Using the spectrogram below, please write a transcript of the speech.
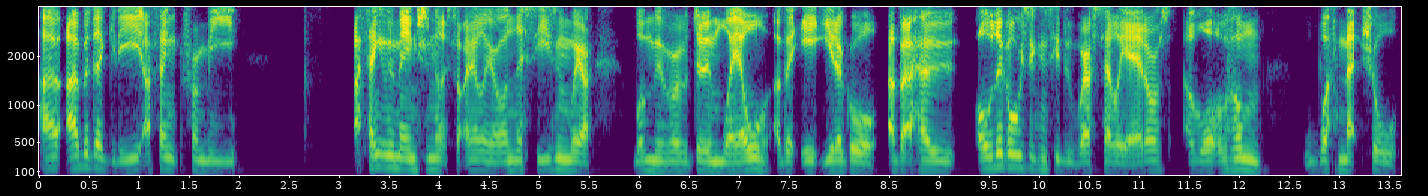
I, I would agree. I think for me, I think we mentioned it earlier on this season where when we were doing well about eight year ago about how all the goals we conceded were silly errors. A lot of them with Mitchell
